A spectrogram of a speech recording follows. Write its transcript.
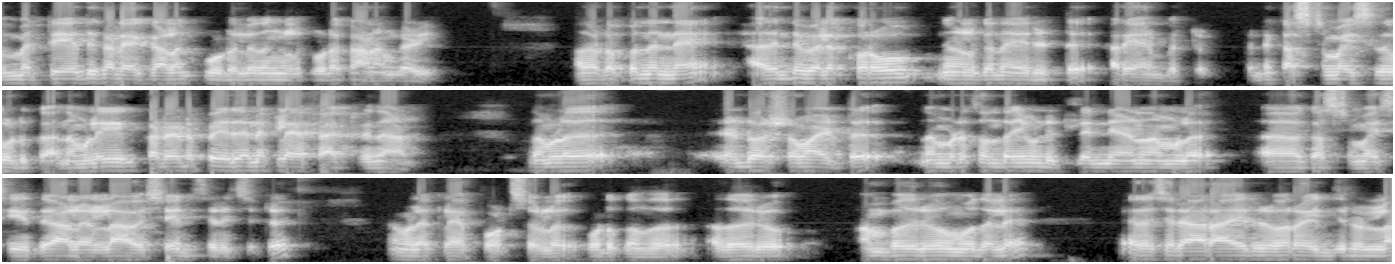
മറ്റേത് കടയേക്കാളും കൂടുതൽ നിങ്ങൾക്ക് ഇവിടെ കാണാൻ കഴിയും. അതോടൊപ്പം തന്നെ അതിന്റെ വിലക്കുറവും നിങ്ങൾക്ക് നേരിട്ട് അറിയാൻ പറ്റും. പിന്നെ കസ്റ്റമൈസ് ചെയ്ത് കൊടുക്കുക. നമ്മൾ ഈ കടയുടെ പേര് തന്നെ ക്ലേ ഫാക്ടറി എന്നാണ് നമ്മൾ രണ്ടു വർഷമായിട്ട് നമ്മുടെ സ്വന്തം യൂണിറ്റിൽ തന്നെയാണ് നമ്മൾ കസ്റ്റമൈസ് ചെയ്ത് ആളുകളുടെ ആവശ്യം അനുസരിച്ചിട്ട് നമ്മൾ ക്ലേ പോട്ട്സുകൾ കൊടുക്കുന്നത്. അതൊരു അമ്പത് രൂപ മുതൽ ഏകദേശം ഒരു ആറായിരം രൂപ റേഞ്ചിലുള്ള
